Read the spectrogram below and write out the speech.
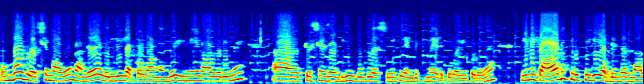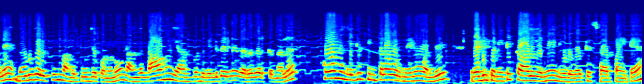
ஒம்பது வருஷமாகவும் நாங்கள் வெளியில் அப்போ வாங்கினது. இன்னைய நாள் வரையுமே ஆஹ், கிருஷ்ண ஜெயந்திக்கு கோகுலாஷ்டமிக்கு ரெண்டுக்குமே எடுத்து வழிபடுவேன் இன்னைக்கு ஆடி கிருத்திகை அப்படின்றதுனால முருகருக்கும் நாங்கள் பூஜை பண்ணணும். நாங்கள் நானும் என் ஹஸ்பண்ட் ரெண்டு பேருமே விரதம் இருக்கிறதுனால குழந்தைங்களுக்கு சிம்பிளாக ஒரு மெனு வந்து ரெடி பண்ணிட்டு காலையிலேருந்து எங்களோட ஒர்க்கை ஸ்டார்ட் பண்ணிட்டேன்.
